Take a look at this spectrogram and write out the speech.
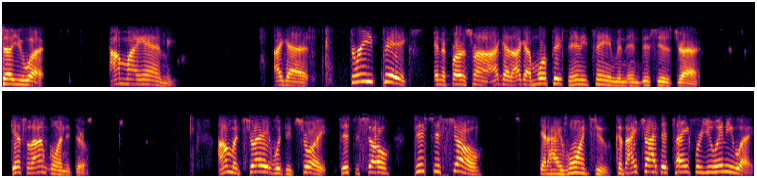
Tell you what, I'm Miami. I got three picks in the first round. I got I got more picks than any team in, in this year's draft. Guess what I'm going to do? I'm gonna trade with Detroit just to show just to show that I want you. Because I tried to tank for you anyway.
